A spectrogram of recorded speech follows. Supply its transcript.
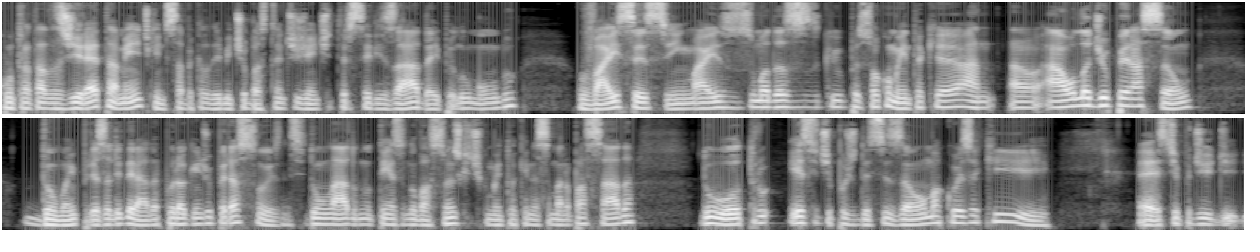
contratadas diretamente, que a gente sabe que ela demitiu bastante gente terceirizada aí pelo mundo, vai ser sim mais uma das que o pessoal comenta que é a, a, aula de operação de uma empresa liderada por alguém de operações. Né? Se de um lado não tem as inovações que a gente comentou aqui na semana passada, do outro, esse tipo de decisão é uma coisa que é, esse tipo de, de,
